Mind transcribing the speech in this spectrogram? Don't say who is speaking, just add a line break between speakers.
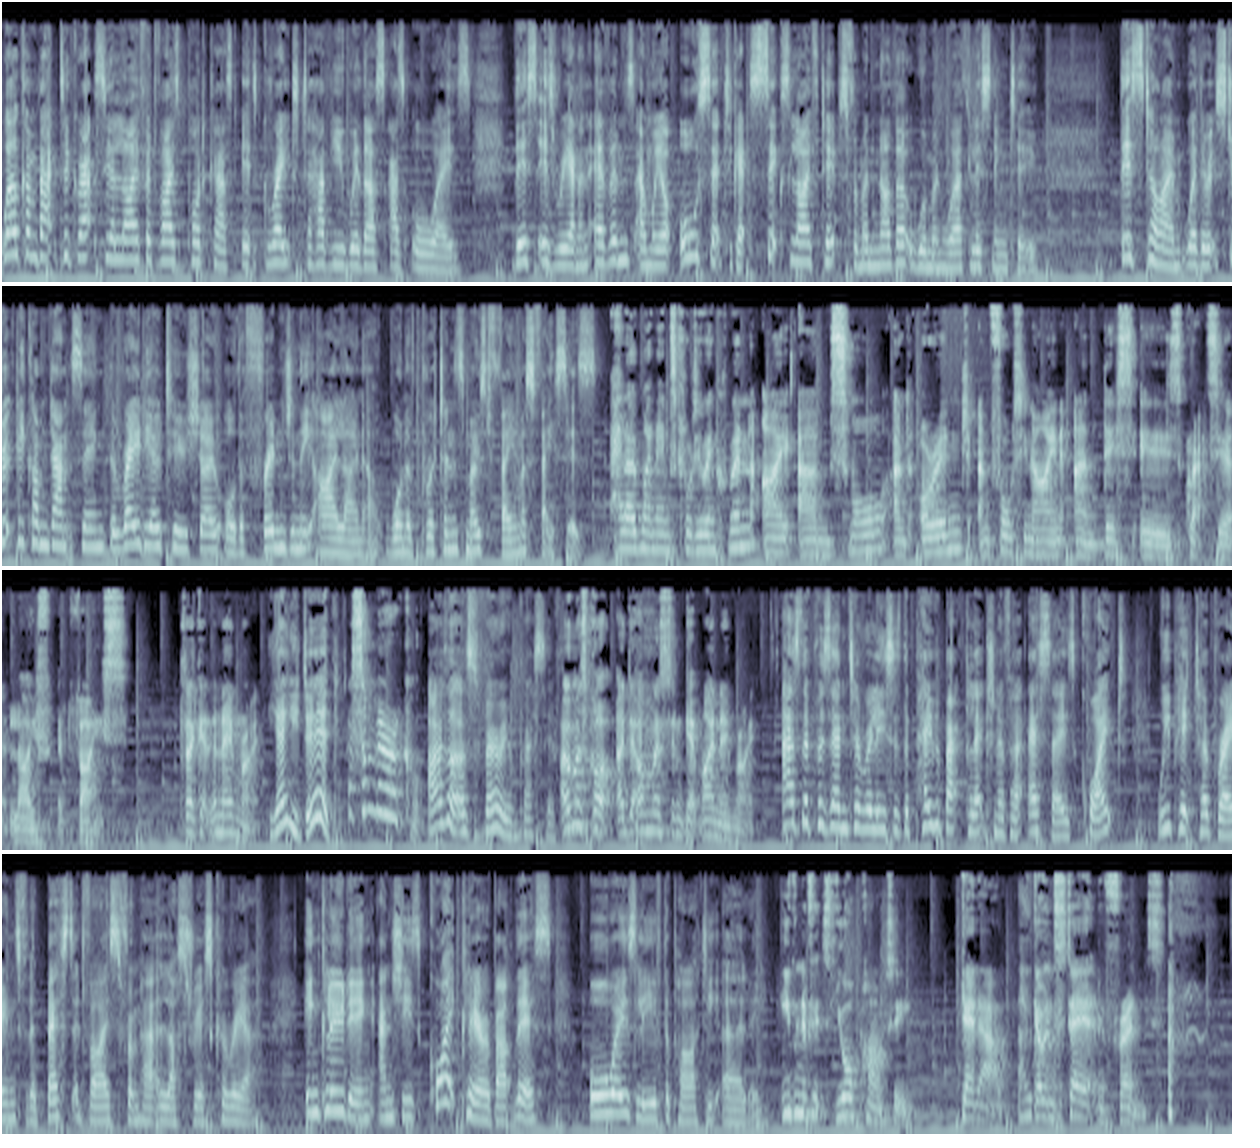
Welcome back to Grazia Life Advice Podcast. It's great to have you with us as always. This is Rhiannon Evans, and we are all set to get six life tips from another woman worth listening to. This time, whether it's Strictly Come Dancing, the Radio 2 show, or the Fringe and the Eyeliner, one of Britain's most famous faces.
Hello, my name's Claudia Winkleman. I am small and orange and 49, and this is Grazia Life Advice. Did I get the name right?
Yeah, you did.
That's a miracle.
I thought that was very impressive.
I almost got. I almost didn't get my name right.
As the presenter releases the paperback collection of her essays, Quite, we picked her brains for the best advice from her illustrious career, including, and she's quite clear about this, always leave the party early.
Even if it's your party, get out. Oh. Go and stay at a friend's.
